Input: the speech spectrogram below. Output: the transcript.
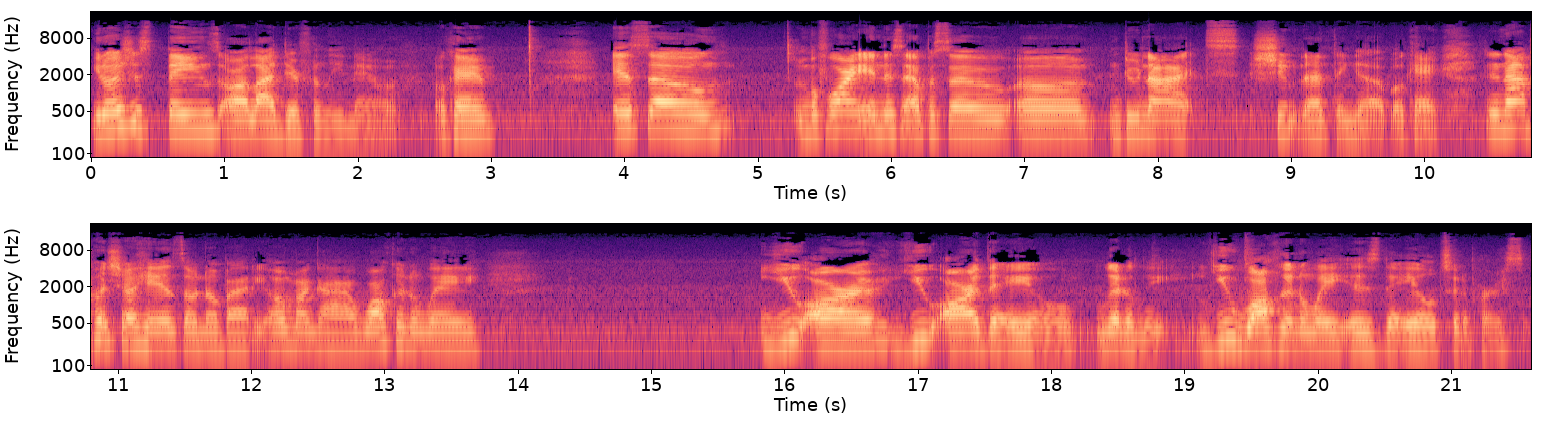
you know, it's just things are a lot differently now. Okay. And so before I end this episode, um, do not shoot nothing up, okay? Do not put your hands on nobody. Oh my God, walking away. You are you are the L, literally. You walking away is the L to the person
